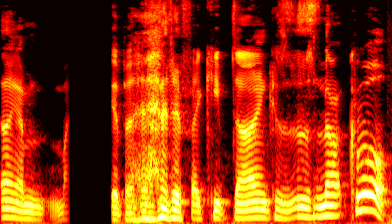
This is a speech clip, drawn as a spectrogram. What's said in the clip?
I think I might skip ahead if I keep dying because this is not cool.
